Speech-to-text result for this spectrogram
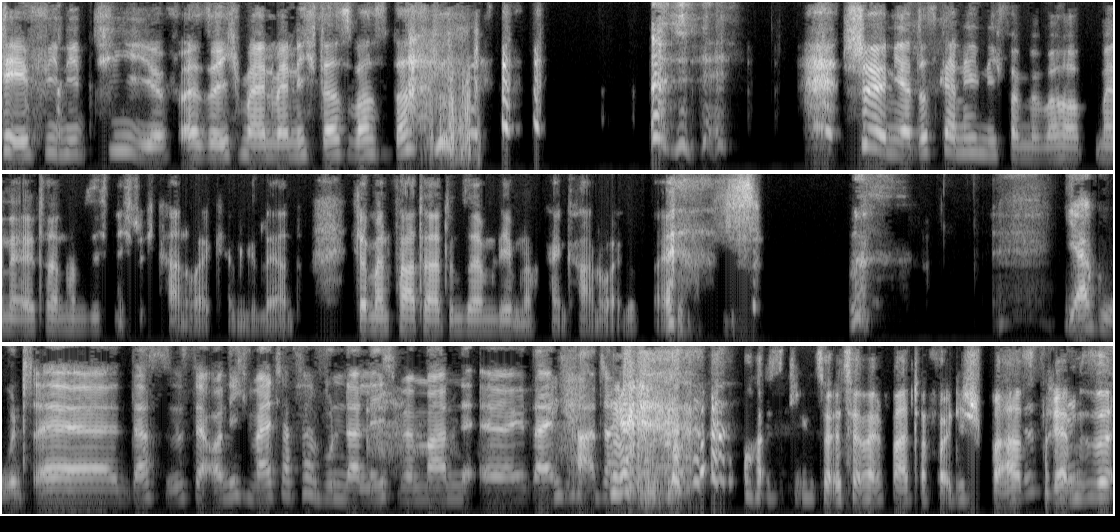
Definitiv. Also ich meine, wenn nicht das, was dann. Schön, ja, das kann ich nicht von mir behaupten. Meine Eltern haben sich nicht durch Karneval kennengelernt. Ich glaube, mein Vater hat in seinem Leben noch kein Karneval gefeiert. Ja, gut, äh, das ist ja auch nicht weiter verwunderlich, wenn man äh, deinen Vater. Oh, das klingt so, als wäre mein Vater voll die Spaßbremse.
